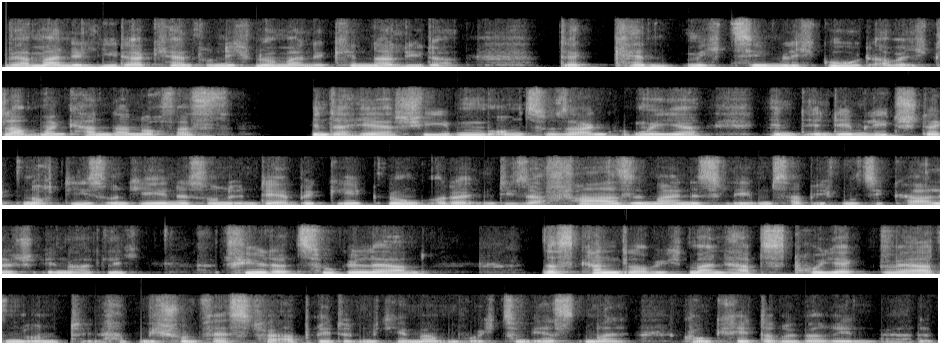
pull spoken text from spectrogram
wer meine Lieder kennt und nicht nur meine Kinderlieder, der kennt mich ziemlich gut. Aber ich glaube, man kann da noch was hinterher schieben, um zu sagen, guck mal hier, in, in, dem Lied steckt noch dies und jenes und in der Begegnung oder in dieser Phase meines Lebens habe ich musikalisch, inhaltlich viel dazugelernt. Das kann, glaube ich, mein Herbstprojekt werden und habe mich schon fest verabredet mit jemandem, wo ich zum ersten Mal konkret darüber reden werde.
